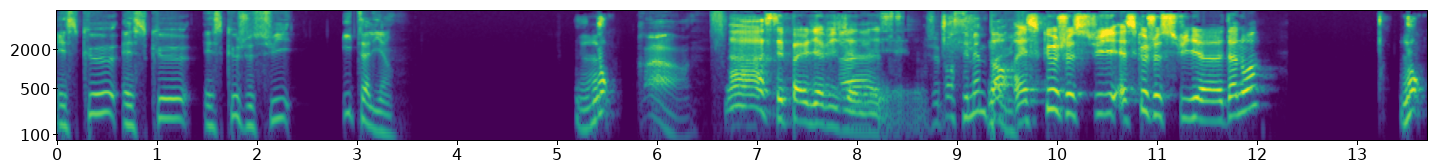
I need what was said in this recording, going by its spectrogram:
est-ce que, est-ce que, est-ce que je suis italien? Non. Ah, ah, c'est pas Elia Viviani. c'est- Je pensais même pas. Non, est-ce que je suis, est-ce que je suis euh, danois? Non.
